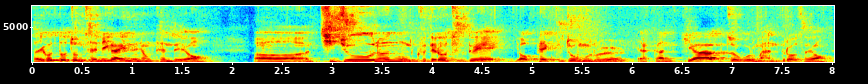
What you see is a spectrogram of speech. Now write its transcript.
자, 이것도 좀 재미가 있는 형태인데요. 어, 지주는 그대로 두되 옆에 구조물을 약간 기하학적으로 만들어서요.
